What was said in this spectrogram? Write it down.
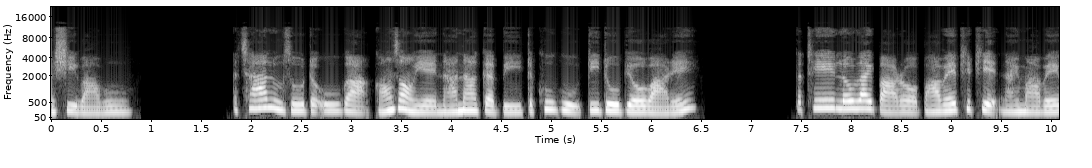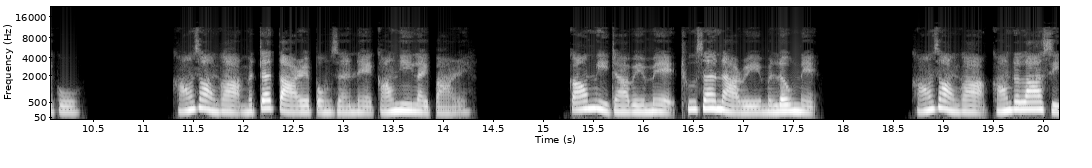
မရှိပါဘူး။အခြားလူဆိုးတဦးကခေါင်းဆောင်ရဲ့နာနာကပ်ပြီးတခုခုတီးတိုးပြောပါတယ်။တထေးလှုပ်လိုက်ပါတော့ဘာပဲဖြစ်ဖြစ်နိုင်မှာပဲကို။ ခေါင်းဆောင်ကမတက်တာတဲ့ပုံစံနဲ့ခေါင်းငိမ့်လိုက်ပါတယ်။ကောင်းပြီဒါပေမဲ့ထူးဆန်းတာတွေမလုံးနဲ့။ခေါင်းဆောင်ကခေါင်းတလားစီ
